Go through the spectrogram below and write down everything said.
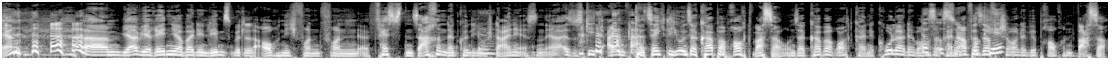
Ja, ähm, ja wir reden ja bei den Lebensmitteln auch nicht von, von äh, festen Sachen, dann könnte ich auch Steine essen. Ja, also es geht eigentlich tatsächlich, unser Körper braucht Wasser. Unser Körper braucht keine Cola, der braucht auch keine so, Apfelsaftschorle, wir brauchen Wasser.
